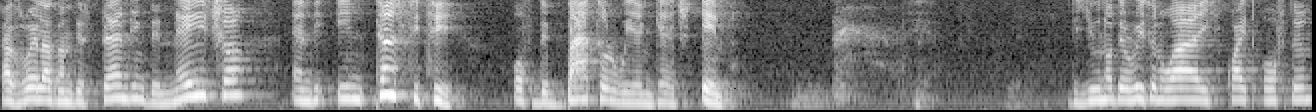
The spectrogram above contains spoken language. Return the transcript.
as well as understanding the nature and the intensity of the battle we engage in. Do you know the reason why quite often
